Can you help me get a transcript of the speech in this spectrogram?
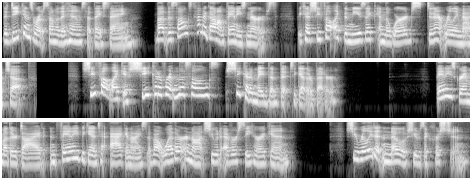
The deacons wrote some of the hymns that they sang, but the songs kind of got on Fanny's nerves because she felt like the music and the words didn't really match up. She felt like if she could have written the songs, she could have made them fit together better. Fanny's grandmother died, and Fanny began to agonize about whether or not she would ever see her again. She really didn't know if she was a Christian.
